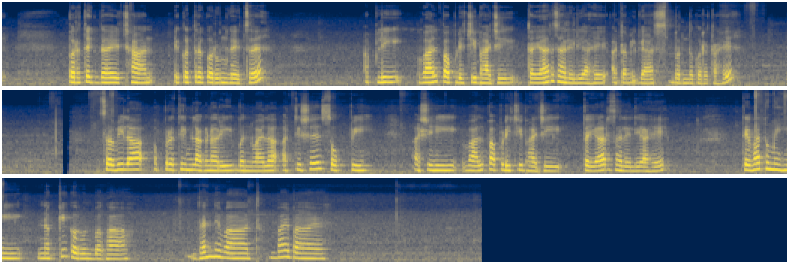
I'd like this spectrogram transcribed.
परत एकदा हे छान एकत्र करून घ्यायचं आहे आपली वालपापडीची भाजी तयार झालेली आहे. आता मी गॅस बंद करत आहे. चवीला अप्रतिम लागणारी बनवायला अतिशय सोपी अशी ही वालपापडीची भाजी तयार झालेली आहे. तेव्हा तुम्ही ही नक्की करून बघा. धन्यवाद. Bye bye.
